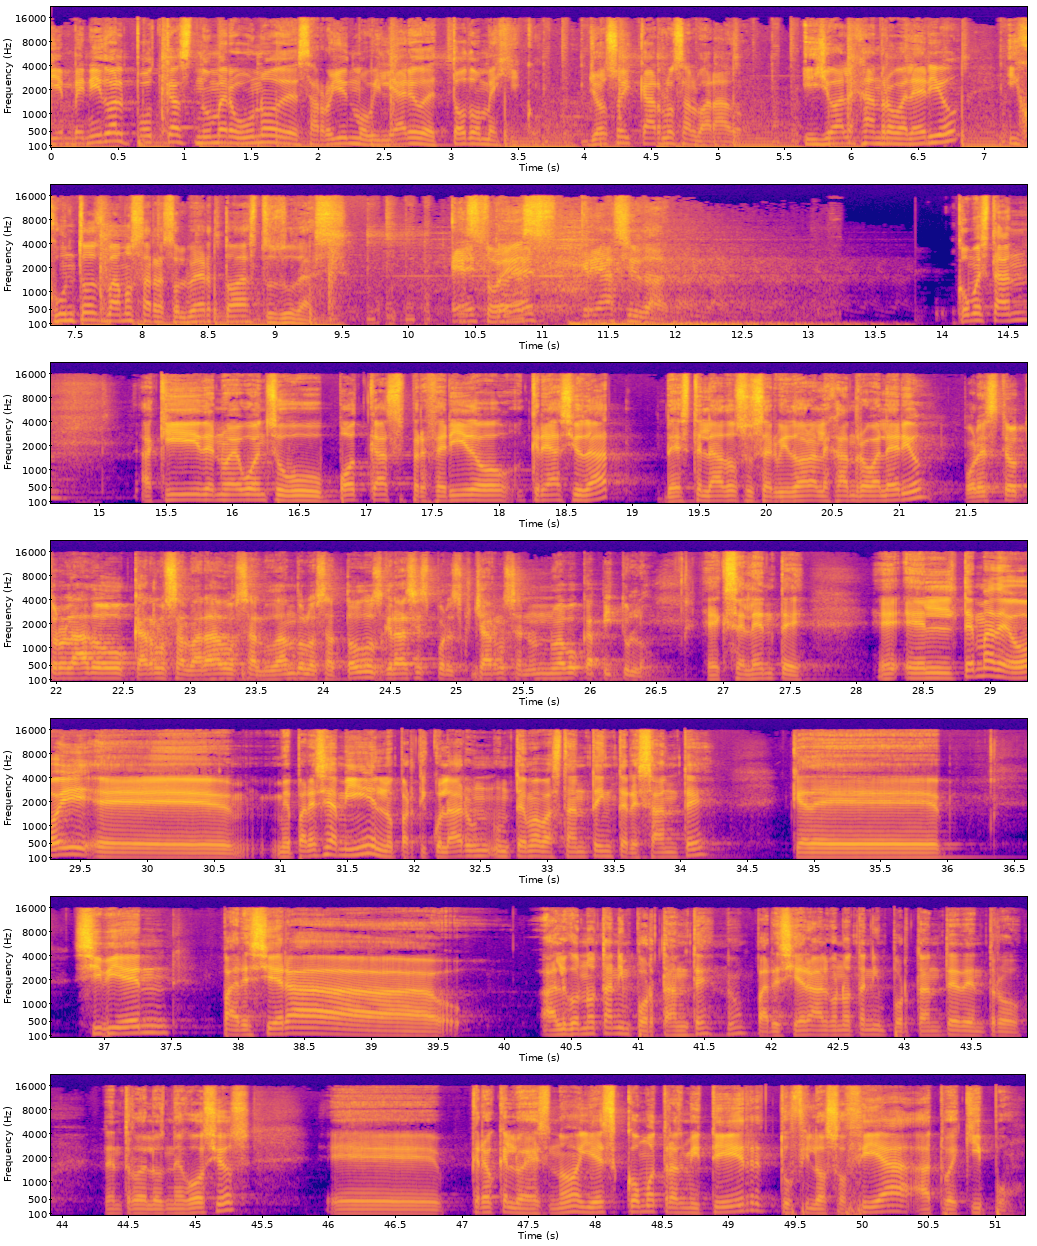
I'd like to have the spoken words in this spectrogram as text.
Bienvenido al podcast número uno de desarrollo inmobiliario de todo México. Yo soy Carlos Alvarado. Y yo Alejandro Valerio, y juntos vamos a resolver todas tus dudas. Esto es Crea Ciudad. ¿Cómo están? Aquí de nuevo en su podcast preferido, Crea Ciudad. De este lado su servidor Alejandro Valerio. Por este otro lado, Carlos Alvarado, saludándolos a todos. Gracias por escucharnos en un nuevo capítulo. Excelente. Eh, el tema de hoy eh, me parece a mí, en lo particular, un, tema bastante interesante, que de, si bien pareciera algo no tan importante, ¿no? Pareciera algo no tan importante dentro, dentro de los negocios, eh, creo que lo es, ¿no? Y es cómo transmitir tu filosofía a tu equipo.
